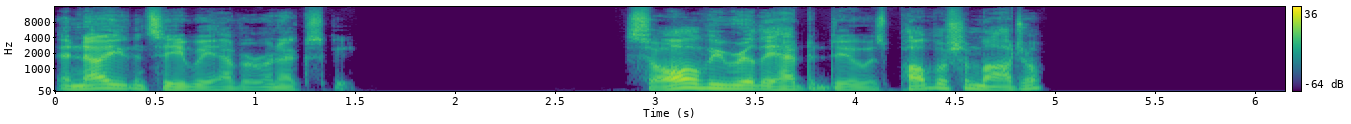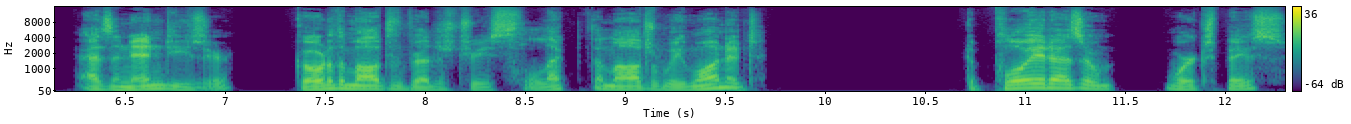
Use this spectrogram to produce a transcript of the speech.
And now you can see we have a run execute. So all we really had to do is publish a module as an end user, go to the module registry, select the module we wanted, deploy it as a workspace,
